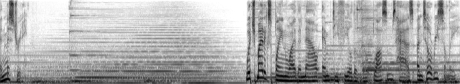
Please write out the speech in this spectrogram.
and mystery. Which might explain why the now empty field of Wilt Blossoms has, until recently,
